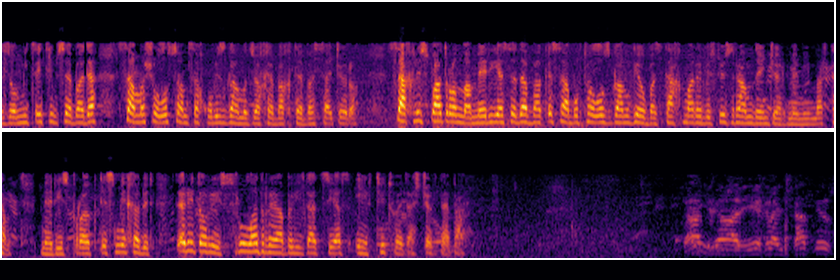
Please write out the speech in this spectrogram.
ეზო მიწით ივსება და სამაშველო სამსახურის გამოძახება ხდება საჭირო. სახლის პატრონმა მერიასა და ვაკეს საბურთალოს გამგეობას დახმარებისთვის რამდენჯერმე მიმართა. მერიის პროექტის მიხედვით ტერიტორიის სრულად რეაბილიტაციას ერთი თვე დასჭირდება ეხლა ჩატკევს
